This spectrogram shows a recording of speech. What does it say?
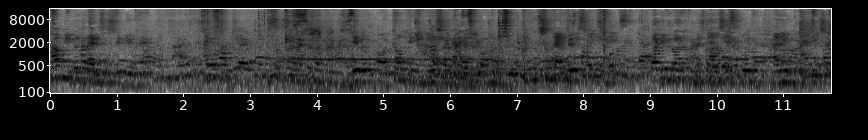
How many you? You uh, talk in English Sometimes there is. What you learn from the is and you give teacher.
